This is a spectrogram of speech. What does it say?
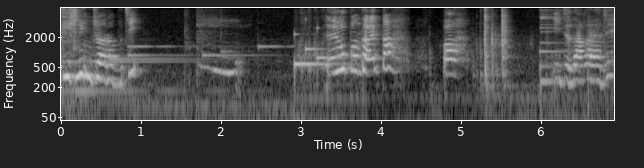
귀신인 줄 알아보지? 일곱 번 다 했다. 와, 이제 나가야지.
